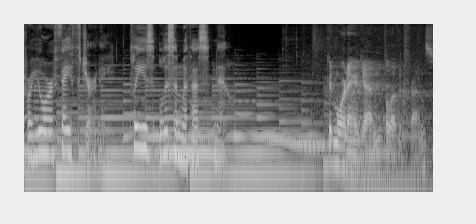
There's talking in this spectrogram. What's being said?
for your faith journey. Please listen with us now. Good morning again, beloved friends,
